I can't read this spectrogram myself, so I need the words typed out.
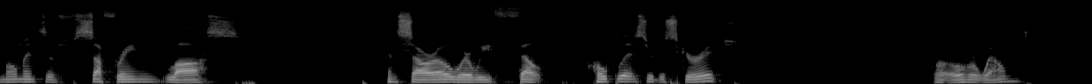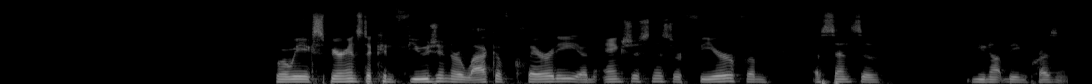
Moments of suffering, loss, and sorrow where we felt hopeless or discouraged or overwhelmed. where we experienced a confusion or lack of clarity, an anxiousness or fear from a sense of you not being present.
